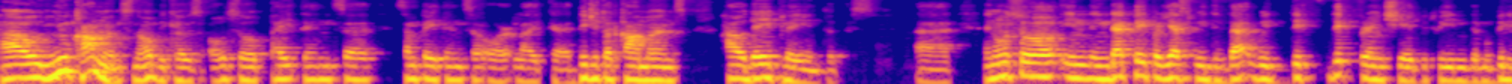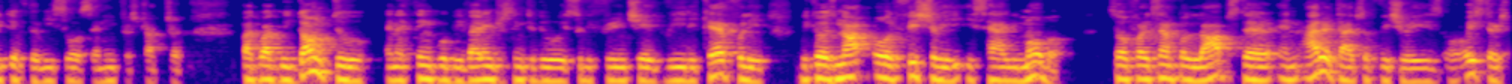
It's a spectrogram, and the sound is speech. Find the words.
how new commons no because also patents uh, some patents or like uh, digital commons how they play into this. Uh, and also in, in that paper yes we that we dif- differentiate between the mobility of the resource and infrastructure. But what we don't do and i think would be very interesting to do is to differentiate really carefully because not all fishery is highly mobile. So for example lobster and other types of fisheries or oysters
